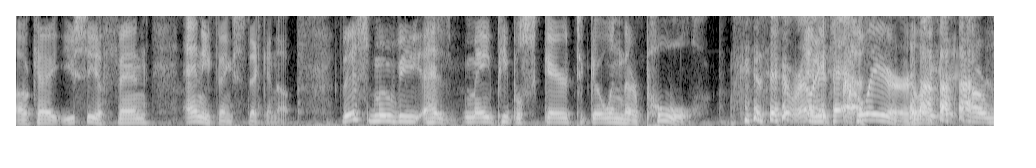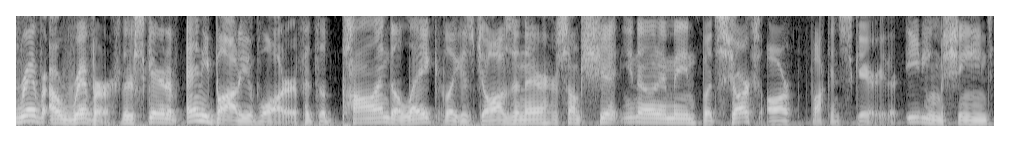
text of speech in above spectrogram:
okay, you see a fin, anything sticking up. This movie has made people scared to go in their pool. really and it's has. clear, like a river. A river. They're scared of any body of water. If it's a pond, a lake, like his jaws in there or some shit, you know what I mean. But sharks are fucking scary. They're eating machines,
